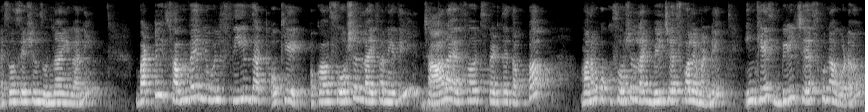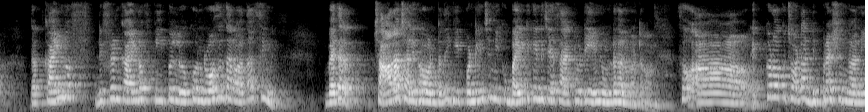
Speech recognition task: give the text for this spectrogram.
అసోసియేషన్స్ ఉన్నాయి కానీ but somewhere you will feel that okay ఒక సోషల్ లైఫ్ అనేది చాలా ఎఫర్ట్స్ పెడితే తప్ప మనం ఒక సోషల్ లైఫ్ బిల్డ్ చేసుకోలేమండి. ఇన్ కేస్ బిల్డ్ చేసుకున్నా కూడా the kind of different kind of people కొన్ని రోజుల తర్వాత సిమ్ వెదర్ చాలా చలిగా ఉంటుంది. ఇంక ఇప్పటి నుంచి మీకు బయటికి వెళ్ళి చేసే యాక్టివిటీ ఏమి ఉండదు అనమాట సో ఆ ఎక్కడో ఒక చోట డిప్రెషన్ కానీ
